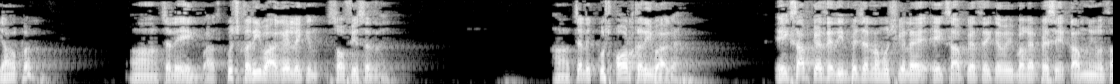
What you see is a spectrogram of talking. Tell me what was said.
یہاں پر؟ ہاں چلے، ایک بات۔ کچھ قریب آ گئے لیکن سو فیصد نہیں۔ ہاں چلے، کچھ اور قریب آ گئے۔ ایک صاحب کہتے دین پہ چلنا مشکل ہے۔ ایک صاحب کہتے کہ بھائی، بغیر پیسے کام نہیں ہوتا۔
